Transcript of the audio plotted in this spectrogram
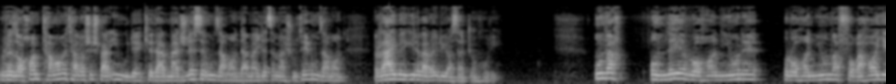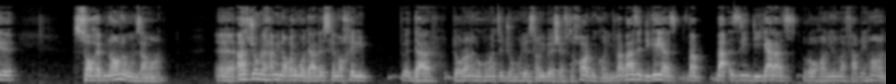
رضاخان تمام تلاشش بر این بوده که در مجلس اون زمان در مجلس مشروطه اون زمان رأی بگیره برای ریاست جمهوری. اون وقت عمده روحانیون روحانیون و فقهای صاحب نام اون زمان از جمله همین آقای مدرس که ما خیلی در دوران حکومت جمهوری اسلامی بهش افتخار می‌کنیم. و بعضی دیگه از و بعضی دیگر از روحانیون و فقیهان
